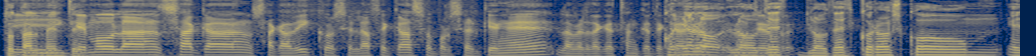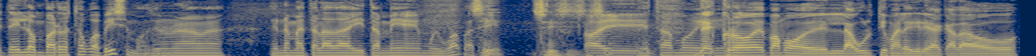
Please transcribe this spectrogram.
totalmente. Y que mola, sacan, saca discos, se le hace caso por ser quien es. La verdad que están que te Coño, cagas, lo- que no los, tienen Death, los Death Cross con eh, Dave Lombardo está guapísimo. Tiene una, tiene una metalada ahí también muy guapa. Sí, tío. sí, sí. sí, sí. Ahí- Está muy. Death Crow es, vamos, es la última alegría que ha dado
